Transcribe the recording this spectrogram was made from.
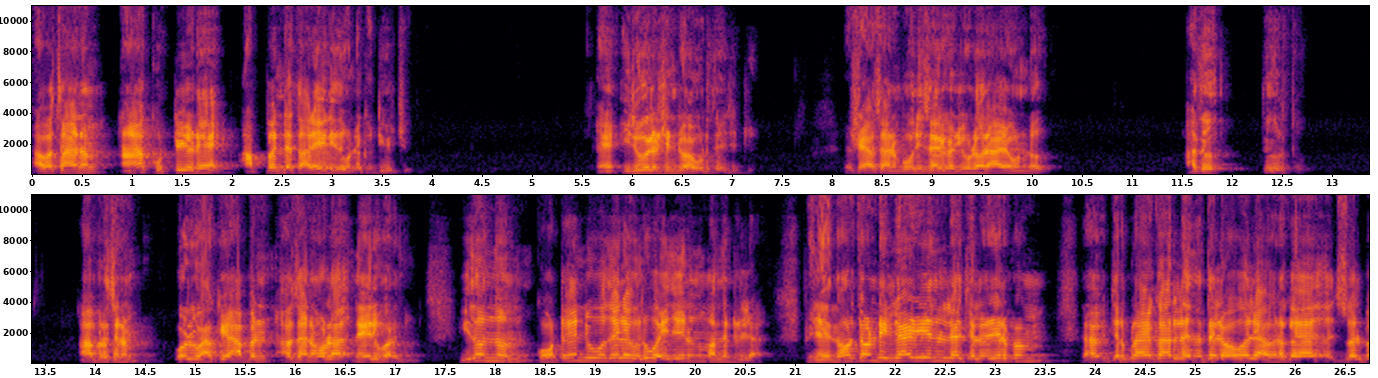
അവസാനം ആ കുട്ടിയുടെ അപ്പന്റെ തലയിൽ ഇതുകൊണ്ട് കെട്ടിവെച്ചു. ഏ ഇരുപത് ലക്ഷം രൂപ കൊടുത്ത് വെച്ചിട്ട്. പക്ഷെ അവസാനം പോലീസുകാർ കഴിവുള്ളവരായതുകൊണ്ട് അത് തീർത്തു. ആ പ്രശ്നം ഒഴിവാക്കി. അപ്പൻ അവസാനമുള്ള നേര് പറഞ്ഞു. ഇതൊന്നും കോട്ടയം രൂപതയിലെ ഒരു വൈദ്യനൊന്നും വന്നിട്ടില്ല. പിന്നെ എന്നോർത്തോണ്ട് ഇല്ലാഴിയെന്നില്ല ചിലർ ചിലപ്പം ചെറുപ്രായക്കാരല്ല ഇന്നത്തെ ലോകമല്ലേ അവരൊക്കെ സ്വല്പ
